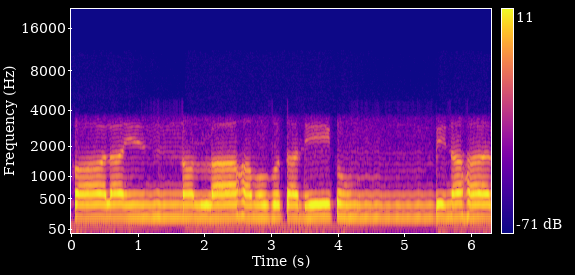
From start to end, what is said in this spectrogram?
قال ان اللہ مبتلیکم بنہر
